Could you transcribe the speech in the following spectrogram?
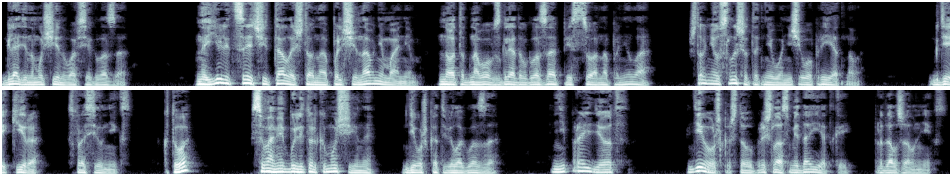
глядя на мужчину во все глаза. На ее лице читалось, что она польщена вниманием, но от одного взгляда в глаза песцу она поняла, что не услышит от него ничего приятного. «Где Кира?» — спросил Никс. «Кто?» «С вами были только мужчины», — девушка отвела глаза. «Не пройдет». «Девушка, что пришла с медоедкой», — продолжал Никс.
